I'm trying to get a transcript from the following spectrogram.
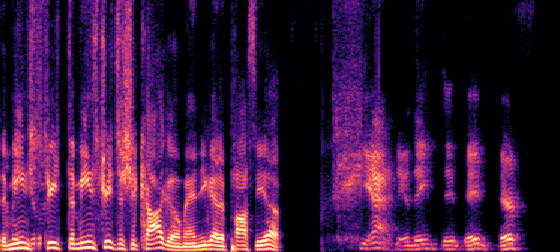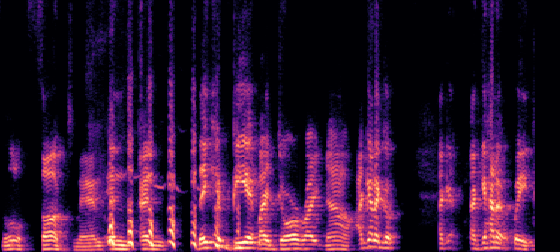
the mean you- street, the mean streets of Chicago, man. You got to posse up. Yeah, dude, they they, they they're little thugs, man, and and they could be at my door right now. I gotta go. I got. I gotta wait.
